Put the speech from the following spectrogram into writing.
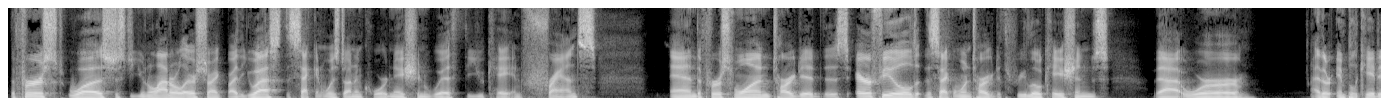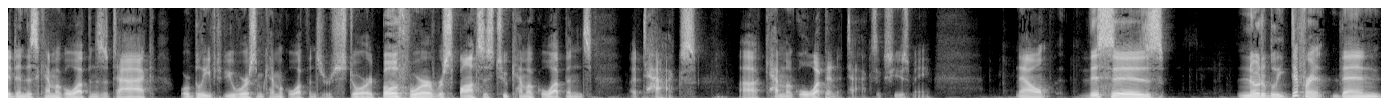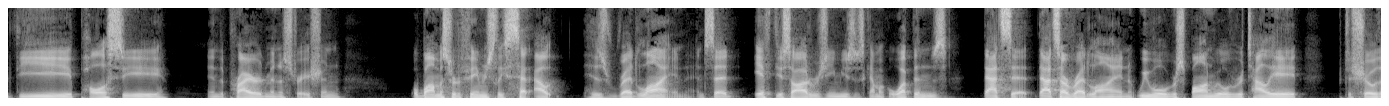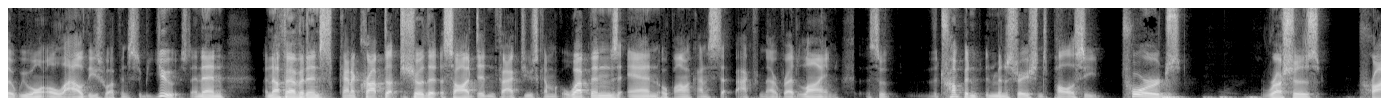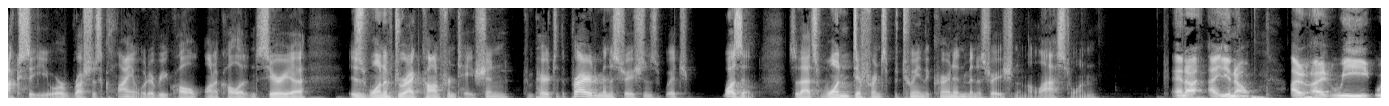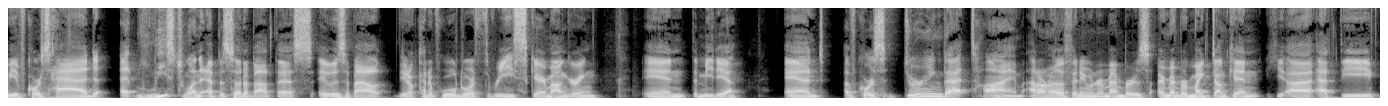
The first was just a unilateral airstrike by the U.S., the second was done in coordination with the UK and France. And the first one targeted this airfield, the second one targeted three locations that were either implicated in this chemical weapons attack or believed to be where some chemical weapons were stored. Both were responses to chemical weapons attacks, uh, chemical weapon attacks, excuse me. Now, this is notably different than the policy in the prior administration. Obama sort of famously set out his red line and said if the Assad regime uses chemical weapons, That's it. That's our red line. We will respond. We will retaliate to show that we won't allow these weapons to be used. And then enough evidence kind of cropped up to show that Assad did in fact use chemical weapons, and Obama kind of stepped back from that red line. So the Trump administration's policy towards Russia's proxy or Russia's client, whatever you call want to call it in Syria, is one of direct confrontation compared to the prior administrations, which wasn't. So that's one difference between the current administration and the last one. And I, I you know, I, I, we we of course had at least one episode about this. It was about you know kind of World War III scaremongering in the media, and of course during that time, I don't know if anyone remembers. I remember Mike Duncan he, uh, at the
